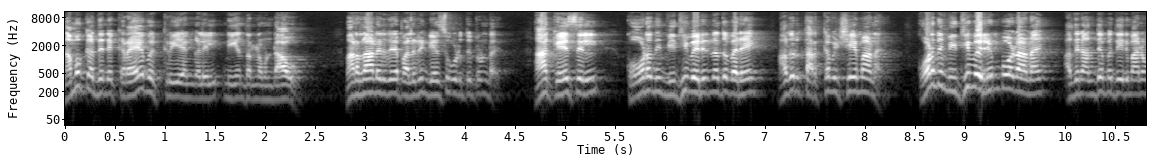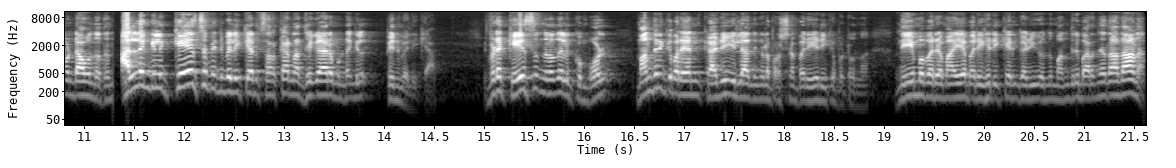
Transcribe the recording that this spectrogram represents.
നമുക്കതിന്റെ ക്രയവിക്രയങ്ങളിൽ നിയന്ത്രണം ഉണ്ടാവും മറുനാടിനെതിരെ പലരും കേസ് കൊടുത്തിട്ടുണ്ട്. ആ കേസിൽ കോടതി വിധി വരുന്നത് വരെ അതൊരു തർക്ക വിഷയമാണ്. കോടതി വിധി വരുമ്പോഴാണ് അതിന് അന്തിമ തീരുമാനം ഉണ്ടാവുന്നത്. അല്ലെങ്കിൽ കേസ് പിൻവലിക്കാൻ സർക്കാരിന് അധികാരമുണ്ടെങ്കിൽ പിൻവലിക്കാം. ഇവിടെ കേസ് നിലനിൽക്കുമ്പോൾ മന്ത്രിക്ക് പറയാൻ കഴിയില്ല നിങ്ങളുടെ പ്രശ്നം പരിഹരിക്കപ്പെട്ടു എന്ന് നിയമപരമായി പരിഹരിക്കാൻ കഴിയുമെന്ന് മന്ത്രി പറഞ്ഞത് അതാണ്.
